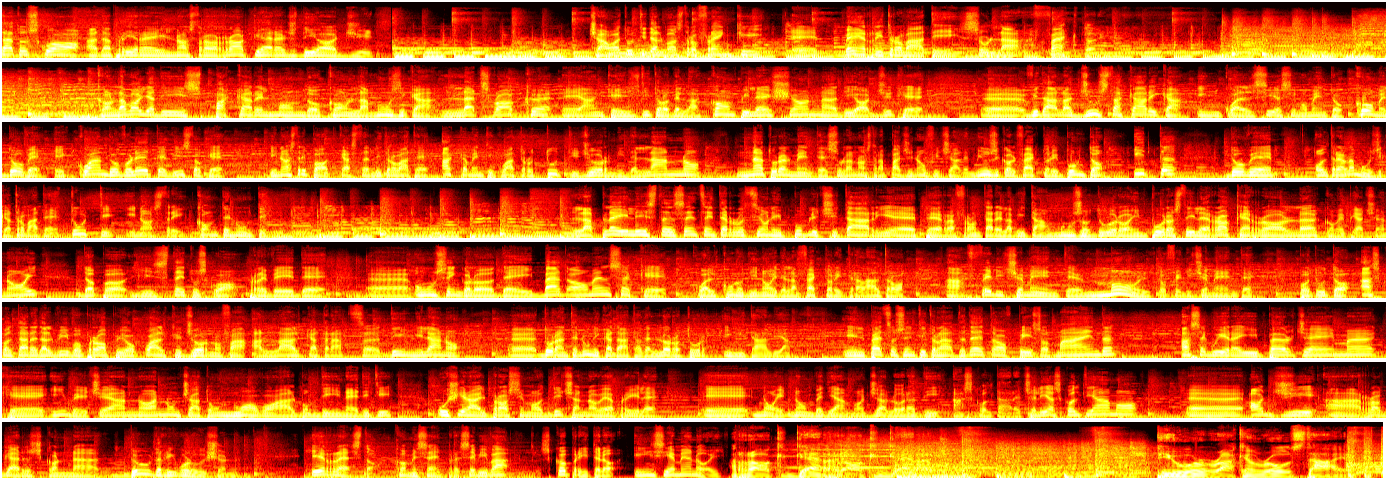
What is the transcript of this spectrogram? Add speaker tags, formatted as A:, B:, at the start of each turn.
A: Status quo ad aprire il nostro rock garage di oggi. Ciao a tutti dal vostro Frankie e ben ritrovati sulla Factory. Con la voglia di spaccare il mondo con la musica Let's Rock è anche il titolo della compilation di oggi che eh, vi dà la giusta carica in qualsiasi momento, come, dove e quando volete, visto che i nostri podcast li trovate H24 tutti i giorni dell'anno, naturalmente sulla nostra pagina ufficiale musicalfactory.it, dove oltre alla musica trovate tutti i nostri contenuti. La playlist senza interruzioni pubblicitarie per affrontare la vita a muso duro in puro stile rock and roll, come piace a noi, dopo gli status quo prevede eh, un singolo dei Bad Omens che qualcuno di noi della Factory tra l'altro ha felicemente, molto felicemente potuto ascoltare dal vivo proprio qualche giorno fa all'Alcatraz di Milano eh, durante l'unica data del loro tour in Italia. Il pezzo si intitola The Death of Peace of Mind, a seguire i Pearl Jam che invece hanno annunciato un nuovo album di inediti, uscirà il prossimo 19 aprile e noi non vediamo già l'ora di ascoltare. Ce li ascoltiamo eh, oggi a Rock Garage con uh, Do the Revolution. Il resto, come sempre, se vi va, Scopritelo insieme a noi.
B: Rock Garage. Rock Garage. Pure rock and roll style.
